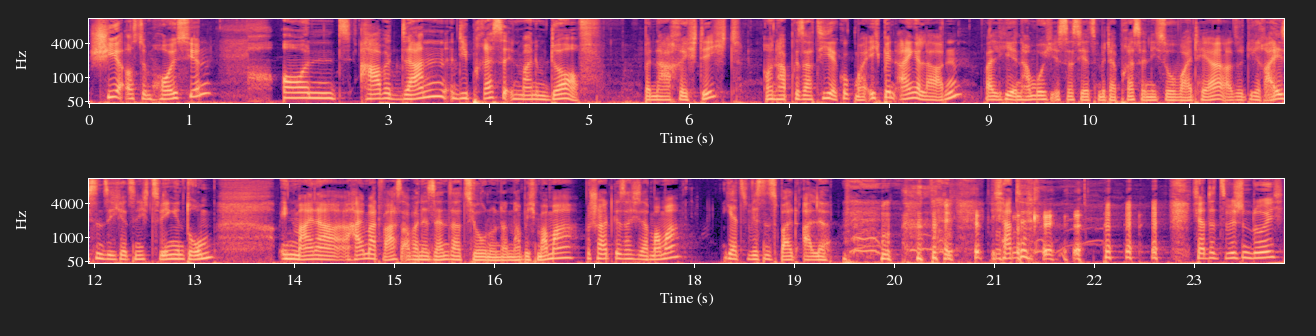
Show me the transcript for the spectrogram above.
schier aus dem Häuschen und habe dann die Presse in meinem Dorf benachrichtigt und habe gesagt, hier, guck mal, ich bin eingeladen, weil hier in Hamburg ist das jetzt mit der Presse nicht so weit her. Also die reißen sich jetzt nicht zwingend drum. In meiner Heimat war es aber eine Sensation. Und dann habe ich Mama Bescheid gesagt. Ich sage, Mama, Jetzt wissen es bald alle. ich hatte, ich hatte zwischendurch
